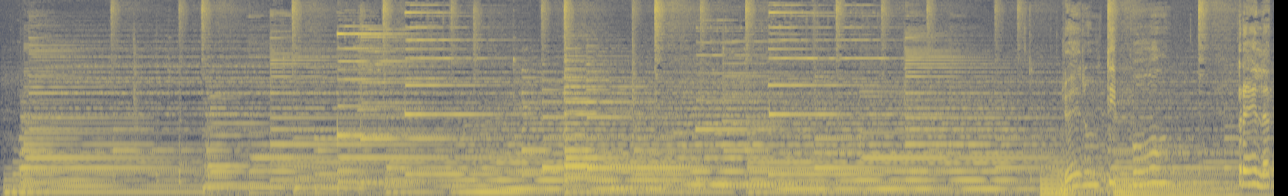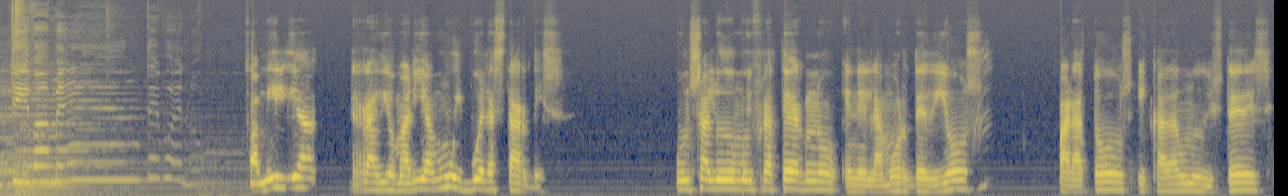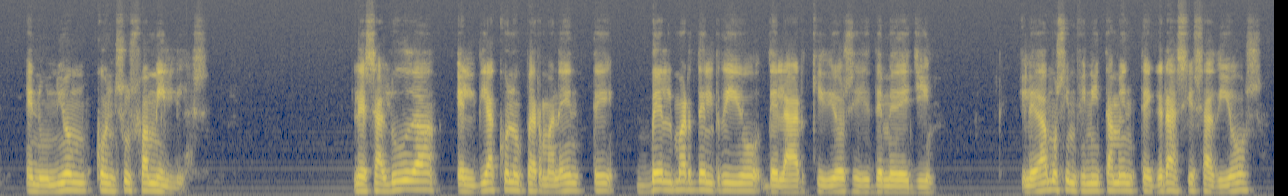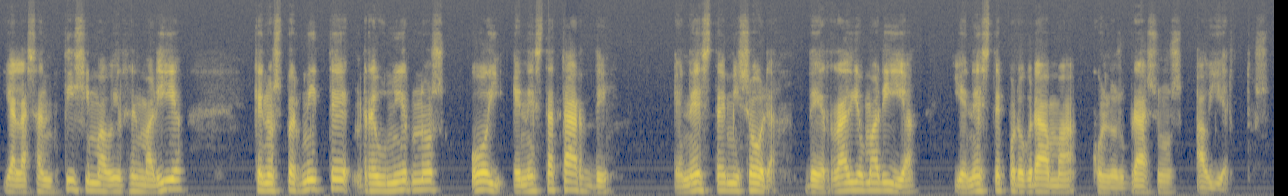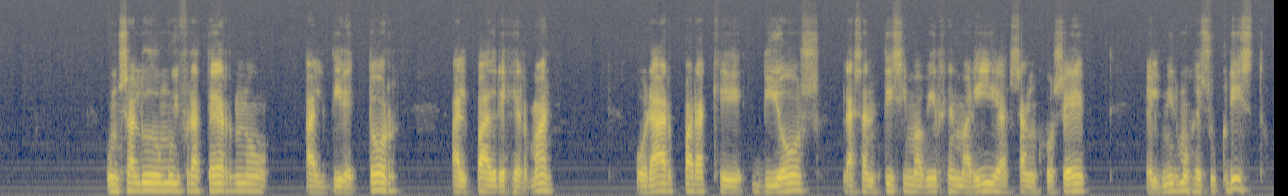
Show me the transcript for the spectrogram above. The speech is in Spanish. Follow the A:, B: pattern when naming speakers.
A: Yo era un tipo relativamente bueno.
B: Familia Radio María, muy buenas tardes. Un saludo muy fraterno en el amor de Dios para todos y cada uno de ustedes en unión con sus familias. Les saluda el diácono permanente Belmar del Río de la Arquidiócesis de Medellín. Y le damos infinitamente gracias a Dios y a la Santísima Virgen María que nos permite reunirnos hoy en esta tarde, en esta emisora de Radio María y en este programa con los brazos abiertos. Un saludo muy fraterno al director, al Padre Germán. Orar para que Dios, la Santísima Virgen María, San José, el mismo Jesucristo,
